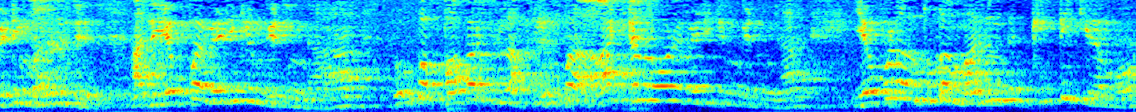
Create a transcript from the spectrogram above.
வெடி மருந்து அது எப்ப வெடிக்கும் கேட்டீங்கன்னா ரொம்ப பவர்ஃபுல்லா ரொம்ப ஆற்றலோட வெடிக்கும் கேட்டீங்கன்னா எவ்வளவு தூரம் மருந்து கிட்டிக்கிறோமோ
